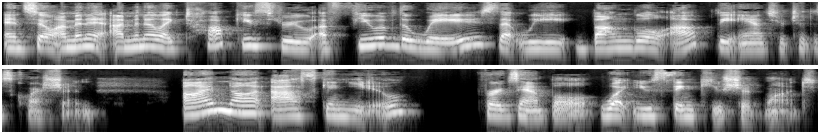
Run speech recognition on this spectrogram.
and so I'm going to I'm going to like talk you through a few of the ways that we bungle up the answer to this question. I'm not asking you, for example, what you think you should want.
